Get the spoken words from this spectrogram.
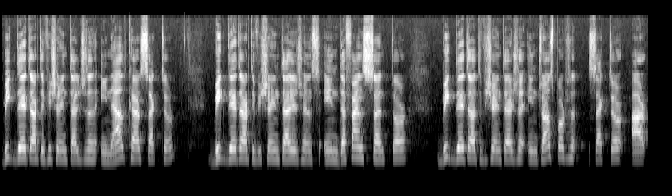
big data, artificial intelligence in healthcare sector, big data, artificial intelligence in defense sector, big data, artificial intelligence in transport sector are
